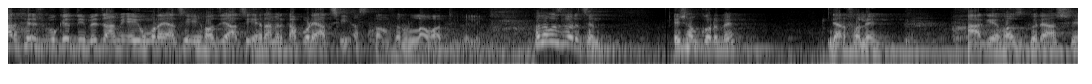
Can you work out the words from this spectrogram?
আর ফেসবুকে দিবে যে আমি এই উমরায় আছি, এই হজে আছি, এহরামের কাপড়ে আছি। আস্তাগফিরুল্লাহ ওয়া আতুবু কথা বুঝতে পেরেছেন? এসব করবে, যার ফলে আগে হজ করে আসে,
